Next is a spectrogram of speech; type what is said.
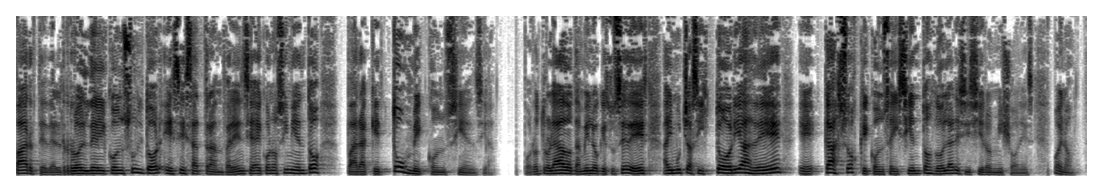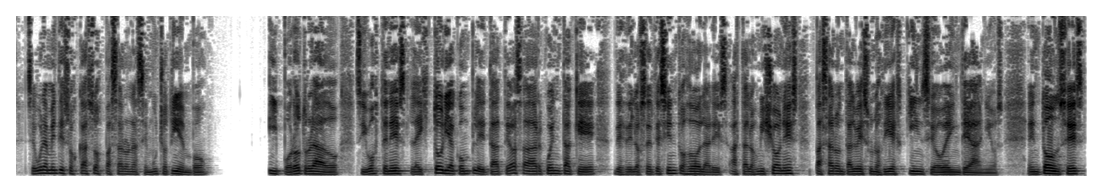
parte del rol del consultor es esa transferencia de conocimiento para que tome conciencia. Por otro lado, también lo que sucede es, hay muchas historias de eh, casos que con 600 dólares hicieron millones. Bueno, Seguramente esos casos pasaron hace mucho tiempo. Y por otro lado, si vos tenés la historia completa, te vas a dar cuenta que desde los 700 dólares hasta los millones pasaron tal vez unos 10, 15 o 20 años. Entonces,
